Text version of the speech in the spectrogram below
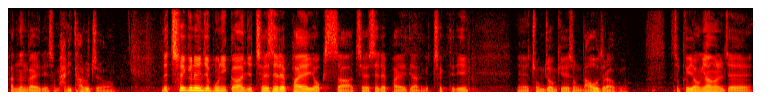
하는가에 대해서 많이 다루죠. 근데 최근에 이제 보니까 이제 제세례파의 역사, 제세례파에 대한 그 책들이 예, 종종 계속 나오더라고요. 그래서 그 영향을 이제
